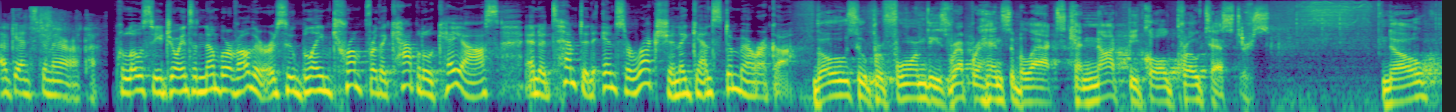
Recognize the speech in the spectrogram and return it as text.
against America. Pelosi joins a number of others who blame Trump for the Capitol chaos and attempted insurrection against America. Those who perform these reprehensible acts cannot be called protesters. No,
